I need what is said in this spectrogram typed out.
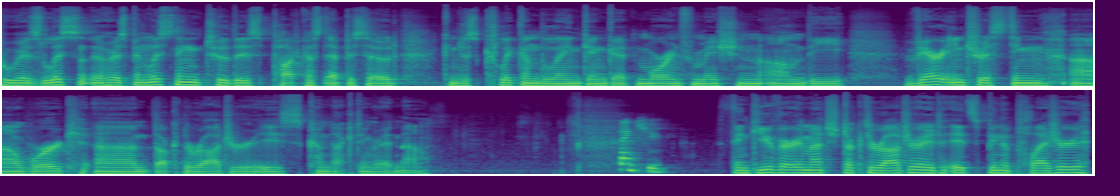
who has listened, who has been listening to this podcast episode, can just click on the link and get more information on the very interesting uh, work uh, Dr. Rodger is conducting right now. Thank you. Thank you very much, Dr. Rodger. It, has been a pleasure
